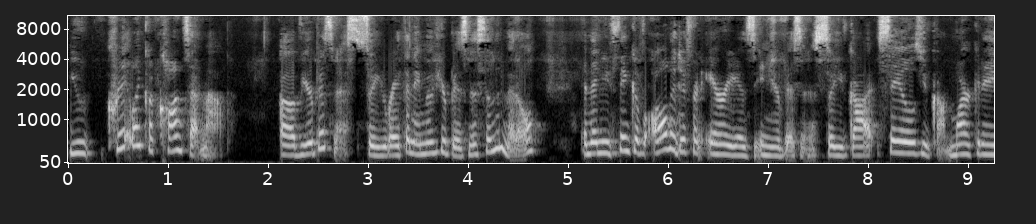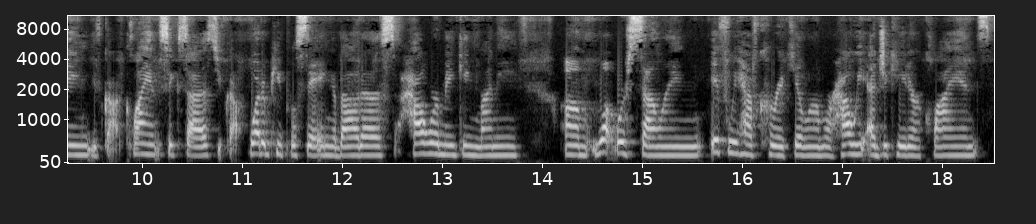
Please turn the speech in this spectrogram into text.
you create like a concept map of your business. So you write the name of your business in the middle And then you think of all the different areas in your business. So you've got sales, you've got marketing, you've got client success, you've got what are people saying about us, how we're making money, um, what we're selling, if we have curriculum or how we educate our clients,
